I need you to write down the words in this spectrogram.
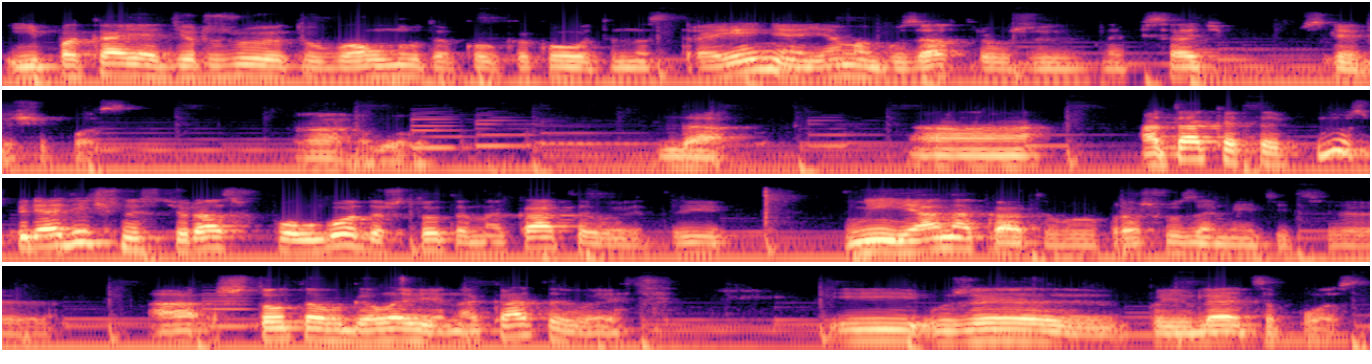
и пока я держу эту волну такого какого-то настроения, я могу завтра уже написать следующий пост. А, вот. Да. А, а так это, ну, с периодичностью раз в полгода что-то накатывает, и не я накатываю, прошу заметить, э, а что-то в голове накатывает, и уже появляется пост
